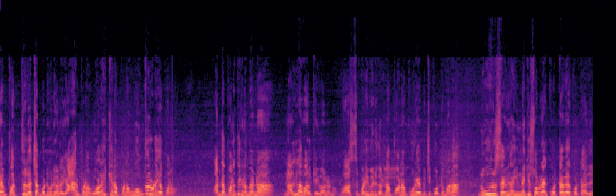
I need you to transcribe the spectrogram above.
ஏன் பத்து லட்சம் போட்டு வீடு கட்டணும்? யார் பணம்? உழைக்கிற பணம் உங்களுடைய பணம். அந்த பணத்துக்கு நம்ம என்ன? நல்ல வாழ்க்கை வாழணும். வாஸ்துப்படி வீடு கட்டினா பணம் கூரையை பிச்சு கொட்டுமானா நூறு சதவீதம் இன்னைக்கு சொல்கிறேன் கொட்டவே கொட்டாது.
